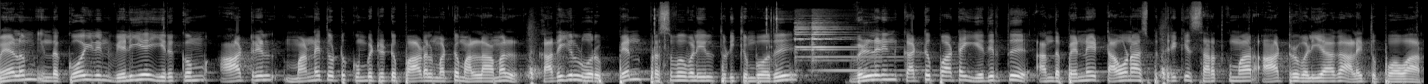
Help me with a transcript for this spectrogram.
மேலும் இந்த கோயிலின் வெளியே இருக்கும் ஆற்றில் மண்ணை தொட்டு கும்பிட்டுட்டு பாடல் மட்டும் அல்லாமல் கதையில் ஒரு பெண் பிரசவ வழியில் துடிக்கும்போது வில்லனின் கட்டுப்பாட்டை எதிர்த்து அந்த பெண்ணை டவுன் ஆஸ்பத்திரிக்கு சரத்குமார் ஆற்று வழியாக அழைத்து போவார்.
